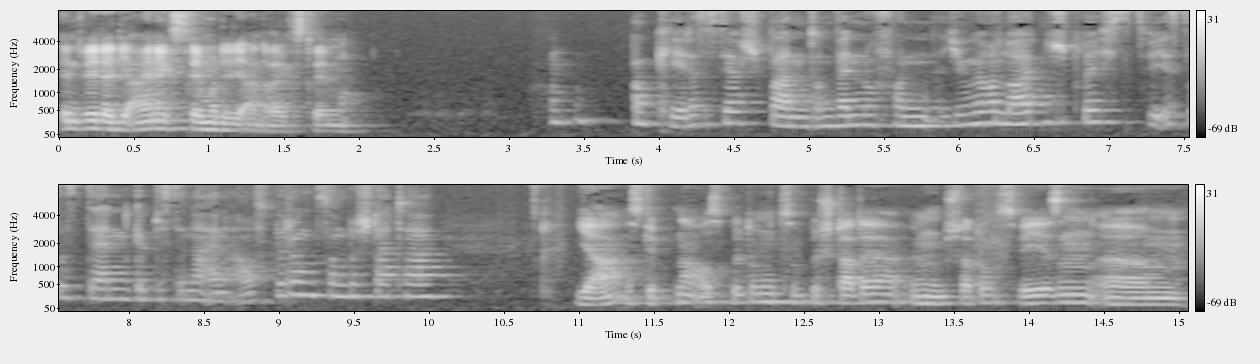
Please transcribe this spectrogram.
entweder die eine Extreme oder die andere Extreme. Okay, das ist ja spannend. Und wenn du von jüngeren Leuten sprichst, wie ist das denn? Gibt es denn eine Ausbildung zum Bestatter? Ja, es gibt eine Ausbildung zum Bestatter im Bestattungswesen. Ähm,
